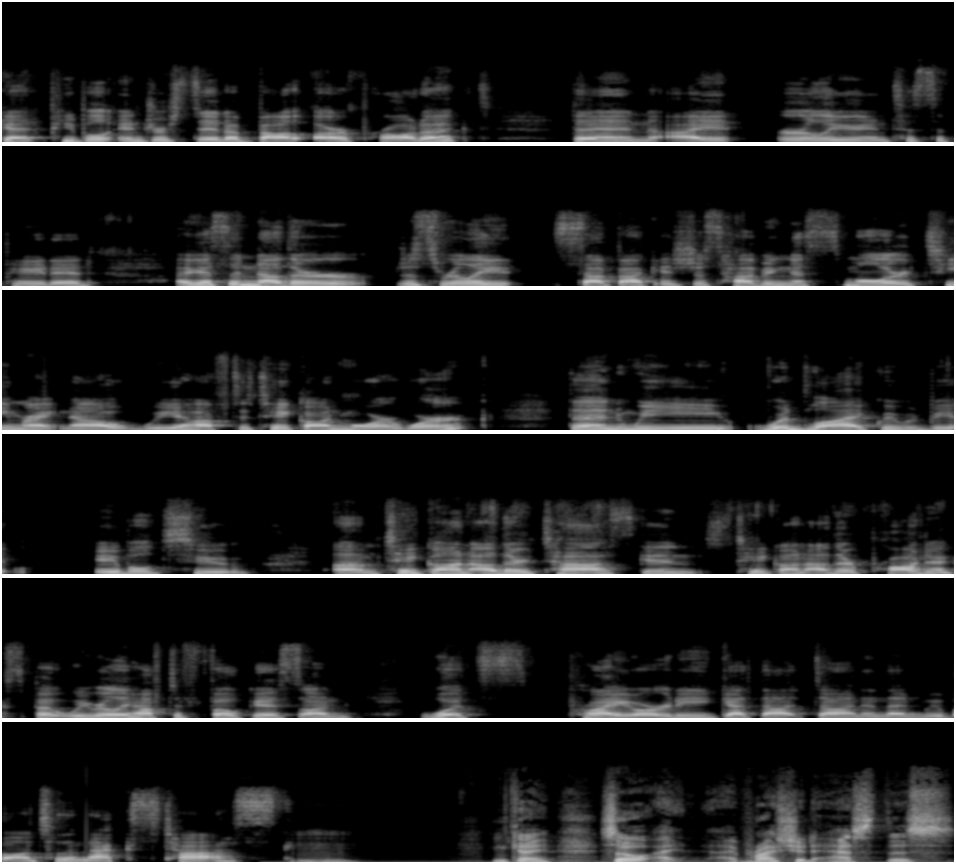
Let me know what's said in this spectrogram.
get people interested about our product than I earlier anticipated. I guess another just really setback is just having a smaller team right now. We have to take on more work than we would like. We would be able to um, take on other tasks and take on other projects, but we really have to focus on what's priority, get that done, and then move on to the next task. Mm-hmm. Okay, so I, I probably should ask this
